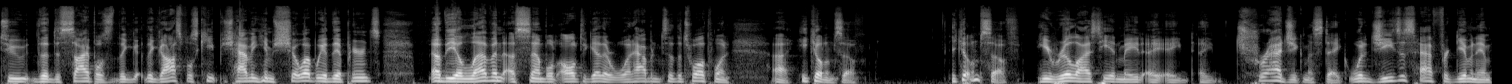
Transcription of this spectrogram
to the disciples. The, the Gospels keep having him show up. We have the appearance of the 11 assembled all together. What happened to the 12th one? Uh, he killed himself. He killed himself. He realized he had made a, a, a tragic mistake. Would Jesus have forgiven him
